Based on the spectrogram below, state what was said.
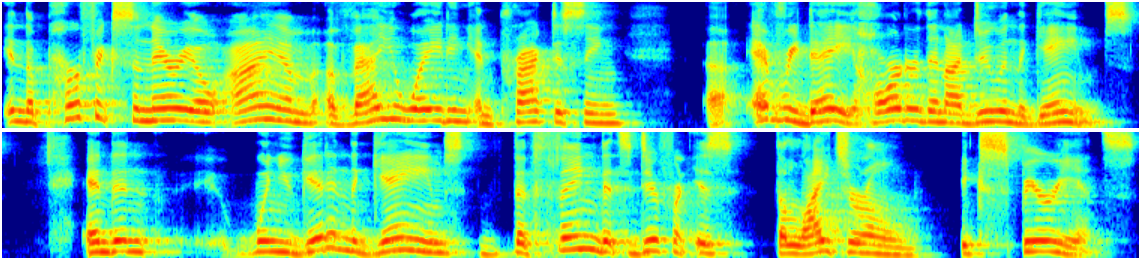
in the perfect scenario, I am evaluating and practicing uh, every day harder than I do in the games. And then when you get in the games, the thing that's different is the lights are on, experience.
